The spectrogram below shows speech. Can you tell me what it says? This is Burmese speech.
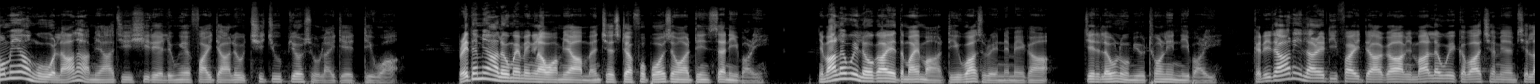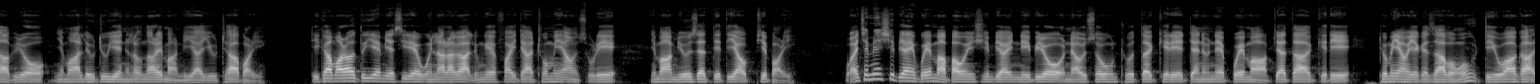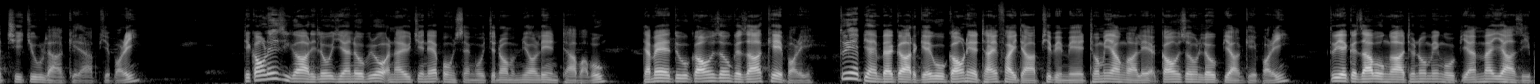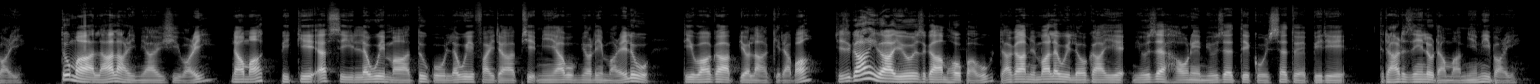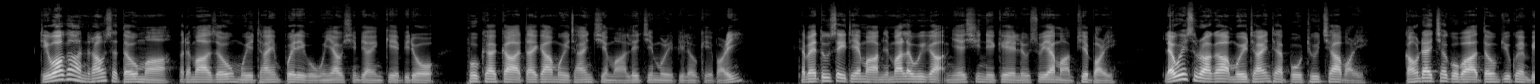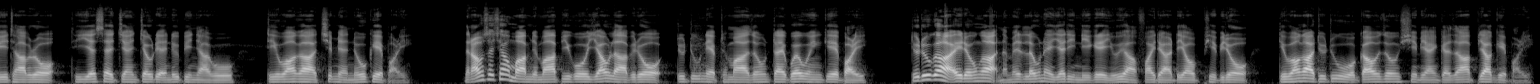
ထုံးမယောင်ကိုအလားအလာအများကြီးရှိတဲ့လူငယ်ဖိုက်တာလို့ချီးကျူးပြောဆိုလိုက်တဲ့ဒေဝပရိသတ်များအားလုံးပဲမင်္ဂလာပါများမန်ချက်စတာဖုတ်ဘောဆောင်အတင်ဆက်နေပါပြီမြန်မာလက်ဝဲလောကရဲ့သမိုင်းမှာဒေဝဆိုတဲ့နာမည်ကကြေတလုံးလိုမျိုးထွန်းလင်းနေပါပြီကနေဒါနေလာတဲ့ဒီဖိုက်တာကမြန်မာလက်ဝဲကမ္ဘာချန်ပီယံဖြစ်လာပြီးတော့မြန်မာလူထုရဲ့နှလုံးသားထဲမှာနေရာယူထားပါပြီဒီကမှာတော့သူ့ရဲ့မျက်စိထဲဝင်လာတာကလူငယ်ဖိုက်တာထွန်းမင်းအောင်ဆိုတဲ့မြန်မာမျိုးဆက်တစ်တယောက်ဖြစ်ပါပြီဝမ်ချန်ပီယံရှစ်ပြိုင်ပွဲမှာပါဝင်ရှင်ပြိုင်နေပြီးတော့နောက်ဆုံးထိုးသက်ခဲ့တဲ့တန်နုံနဲ့ပွဲမှာပြသခဲ့တဲ့ ဒိုမယောင်ရဲ့ကစားပုံကိုဒေဝါကချီးကျူးလာခဲ့တာဖြစ်ပါတယ်။ဒီကောင်းလေးစီကဒီလိုရန်လိုပြီးတော့အနာယူကျင်တဲ့ပုံစံကိုကျွန်တော်မမျှော်လင့်ထားပါဘူး။ဒါပေမဲ့သူအကောင်းဆုံးကစားခဲ့ပါတယ်။သူ့ရဲ့ပြိုင်ဘက်ကတကယ်ကိုကောင်းတဲ့ time fighter ဖြစ်ပေမဲ့ဒိုမယောင်ကလည်းအကောင်းဆုံးလုပ်ပြခဲ့ပါတယ်။သူ့ရဲ့ကစားပုံကထွန်းထွန်းမင်းကိုပြန်မှတ်ရစေပါတယ်။သူ့မှာအလားအလာတွေအများကြီးရှိပါတယ်။နောက်မှာ BKFC လက်ဝဲမှာသူ့ကိုလက်ဝဲ fighter အဖြစ်မြင်ရဖို့မျှော်လင့်ပါတယ်လို့ဒီဝါကပြောလာခဲ့တာပါ။ ဒီစကားတွေကရိုးရိုးစကားမဟုတ်ပါဘူးဒါကမြန်မာလက်ဝဲလောကရဲ့မျိုးဆက်ဟောင်းနဲ့မျိုးဆက်သစ်ကိုဆက်သွယ်ပေးတဲ့တရားဒဇင်းလို့တောင်မှမြင်မိပါတယ်ဒီဝါက2013မှာပထမဆုံးမွေထိုင်းပွဲတွေကိုဝင်ရောက်ရှင်ပြိုင်ခဲ့ပြီးတော့ဖိုခက်ကတိုက်ကားမွေထိုင်းကျင်မှာလေ့ကျင့်မှုတွေပြုလုပ်ခဲ့ပါတယ်ဒါပေမဲ့သူ့စိတ်ထဲမှာမြန်မာလက်ဝဲကအမြဲရှိနေခဲ့လို့ဆိုရမှာဖြစ်ပါတယ်လက်ဝဲဆိုတာကမွေထိုင်းထက်ပိုထူးခြားပါတယ်ခေါင်းတိုက်ချက်ကိုပါအသုံးပြုခွင့်ပေးထားပြီးတော့ဒီရက်ဆက်ကြမ်းကြုတ်တဲ့အမှုပညာကိုဒီဝါကချစ်မြတ်နိုးခဲ့ပါတယ် 2016မှာမြန်မာပြည်ကိုရောက်လာပြီးတော့တူတူနဲ့ပထမဆုံးတိုက်ပွဲဝင်ခဲ့ပါတယ်တူတူကအဲ့တုန်းကနာမည်တစ်လုံးနဲ့ရည်တည်နေခဲ့တဲ့ရိုးရာဖိုက်တာတယောက်ဖြစ်ပြီးတော့ဒီဝါကတူတူကိုအကောင်းဆုံးရှင်ပြိုင်ကစားပြခဲ့ပါတယ်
